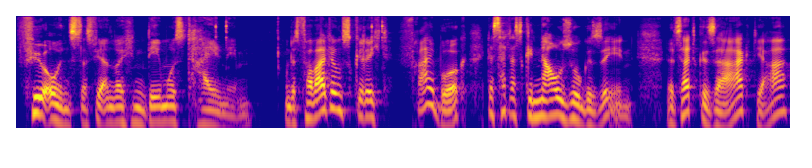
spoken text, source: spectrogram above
für uns, dass wir an solchen Demos teilnehmen. Und das Verwaltungsgericht Freiburg, das hat das genauso gesehen. Das hat gesagt, ja,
